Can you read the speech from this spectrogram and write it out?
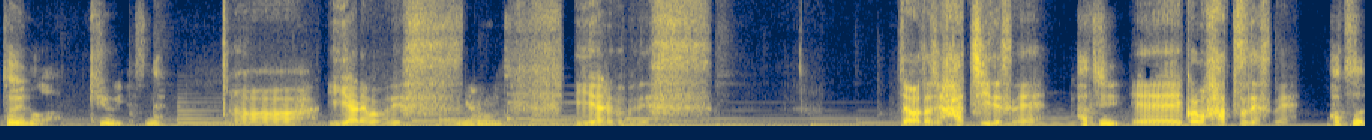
というのが9位ですね。ああ、いいアルバムです。いいアルバムですいいアルバムです。じゃあ私8位ですね。8位、えー、これも初ですね。初。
